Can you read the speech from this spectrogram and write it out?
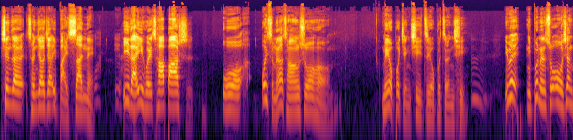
现在成交价一百三呢，一来一回差八十。我为什么要常常说哈，没有不景气，只有不争气。嗯，因为你不能说哦，像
